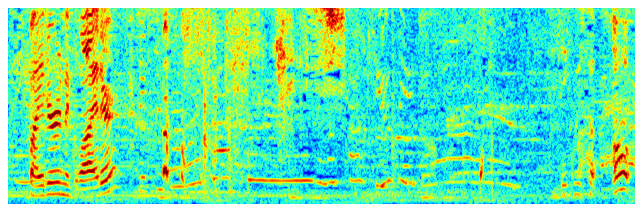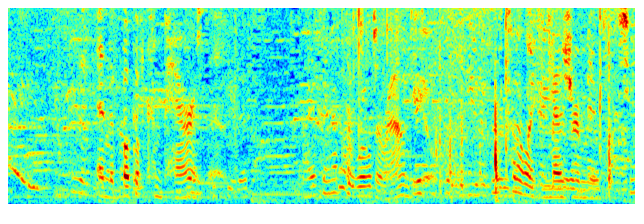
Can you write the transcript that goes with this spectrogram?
Spider and a glider. I think we saw. Oh, and the book of comparisons. Sizing up the world around you. This is kind of like measurements too,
